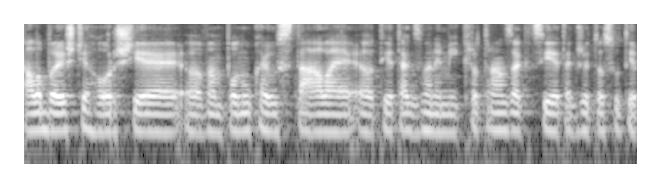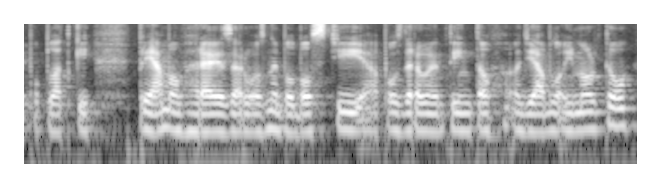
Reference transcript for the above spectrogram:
alebo ešte horšie e, vám ponúkajú stále e, tie tzv. mikrotransakcie, takže to sú tie poplatky priamo v hre za rôzne blbosti a pozdravujem týmto Diablo Immortal.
